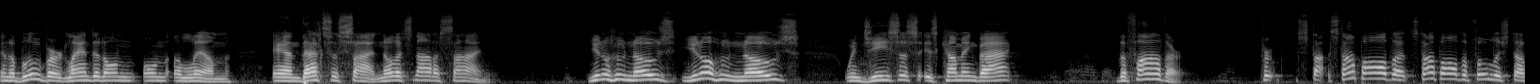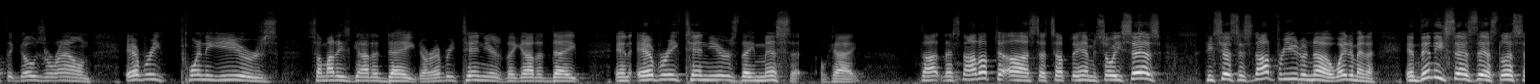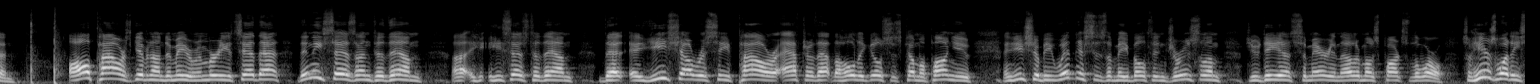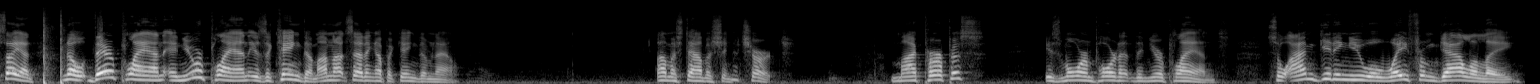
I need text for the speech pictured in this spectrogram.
and a bluebird landed on, on a limb, and that's a sign. No, that's not a sign. You know who knows? You know who knows when Jesus is coming back? The Father. For, stop, stop, all the, stop all the foolish stuff that goes around. Every 20 years, somebody's got a date, or every 10 years, they got a date, and every 10 years, they miss it, okay? Not, that's not up to us, that's up to Him. So He says, he says, It's not for you to know. Wait a minute. And then he says this listen, all power is given unto me. Remember, he had said that? Then he says unto them, uh, he, he, says to them that ye shall receive power after that the Holy Ghost has come upon you, and you shall be witnesses of me both in Jerusalem, Judea, Samaria, and the othermost parts of the world. So here's what he's saying. No, their plan and your plan is a kingdom. I'm not setting up a kingdom now. I'm establishing a church. My purpose is more important than your plans. So I'm getting you away from Galilee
